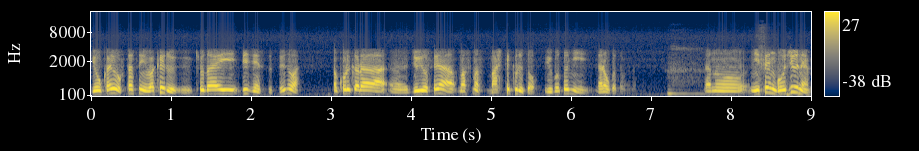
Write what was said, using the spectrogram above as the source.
業界を2つに分ける巨大ビジネスというのはこれから重要性がますます増してくるということになろうかと思います。あの2050年、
